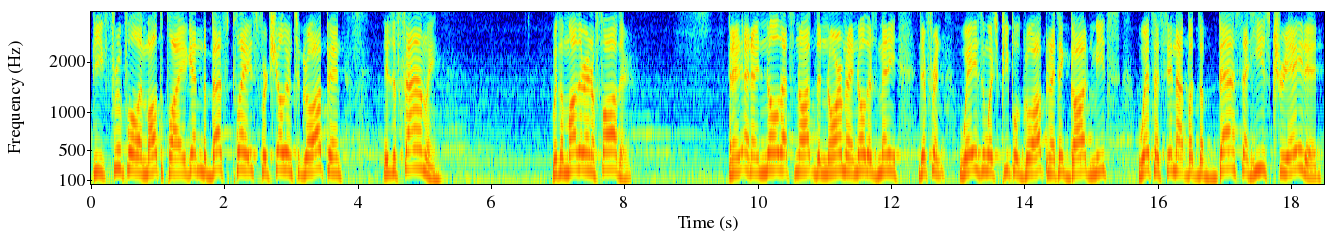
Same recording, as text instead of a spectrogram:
Be fruitful and multiply. Again, the best place for children to grow up in is a family with a mother and a father. And I, and I know that's not the norm, and I know there's many different ways in which people grow up, and I think God meets with us in that. But the best that He's created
